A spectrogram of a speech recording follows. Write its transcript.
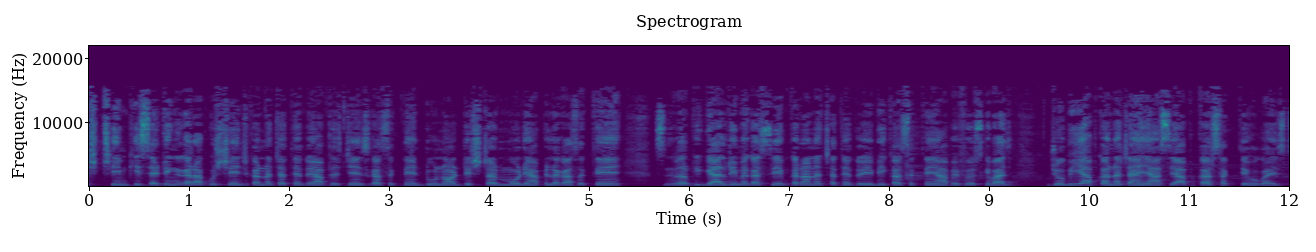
स्ट्रीम की सेटिंग अगर आप कुछ चेंज करना चाहते हैं तो यहाँ पे चेंज कर सकते हैं। डू नॉट डिस्टर्ब मोड यहाँ पे लगा सकते हैं। मतलब कि गैलरी में अगर सेव कराना चाहते हैं तो ये भी कर सकते हैं यहाँ पे। फिर उसके बाद जो भी आप करना चाहें यहाँ से आप कर सकते हो गाइज़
